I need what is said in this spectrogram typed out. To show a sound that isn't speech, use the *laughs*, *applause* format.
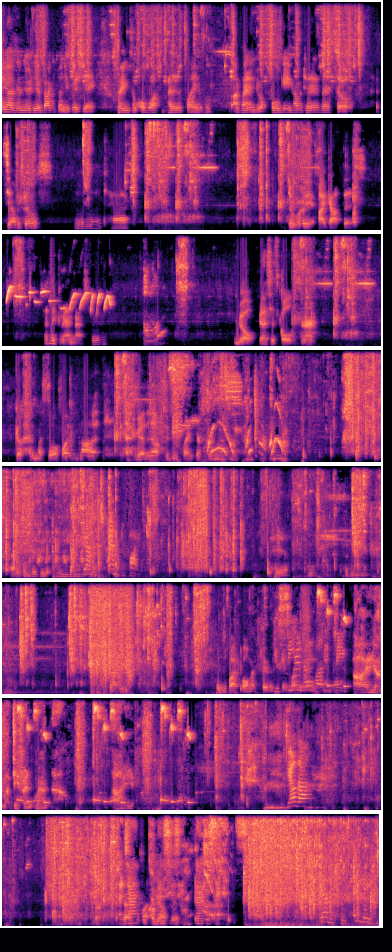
Hey guys, new here, back with a new video today, playing some Overwatch competitive play. I'm planning to do a full game commentary of this, so let's see how it goes. Attack. Don't worry, I got this. That's like Grandmaster. No, that's just gold. Got ahead of myself. I'm not *laughs* good enough to be playing busy. Damage amplified. Yeah. Got you. This is by far my favorite You game. see by the this, I am a different man now. I Yoda. Guys, Attack commences in 30 seconds. Damage boost engaged.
